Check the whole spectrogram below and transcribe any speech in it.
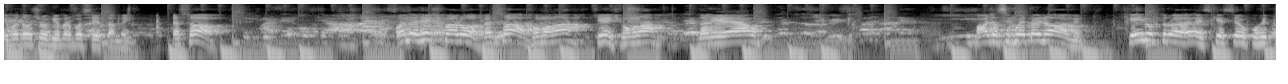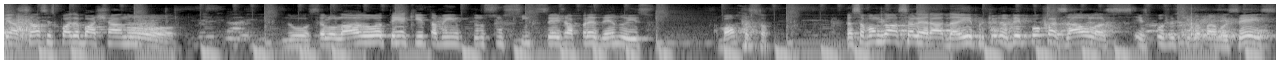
E vou dar um joguinho pra você também. Pessoal, onde a gente parou? Pessoal, vamos lá? Gente, vamos lá. Daniel. Página 59. Quem não esqueceu o currículo de ação, vocês podem baixar no, no celular ou eu tenho aqui também pelos uns 5, 6 já aprendendo isso. Tá bom, pessoal? Pessoal, vamos dar uma acelerada aí, porque eu dei poucas aulas expositivas para vocês.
